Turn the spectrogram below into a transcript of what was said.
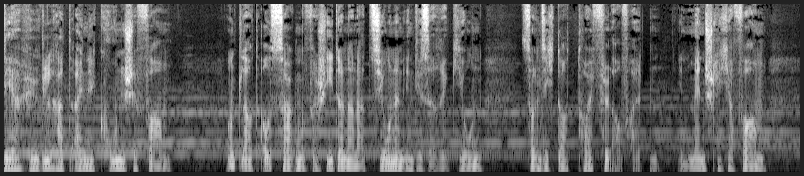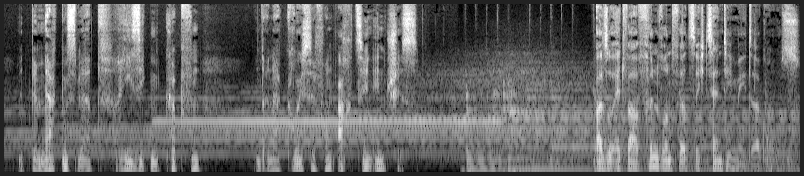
Der Hügel hat eine konische Form und laut Aussagen verschiedener Nationen in dieser Region sollen sich dort Teufel aufhalten, in menschlicher Form, mit bemerkenswert riesigen Köpfen und einer Größe von 18 Inches. Also etwa 45 Zentimeter groß.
